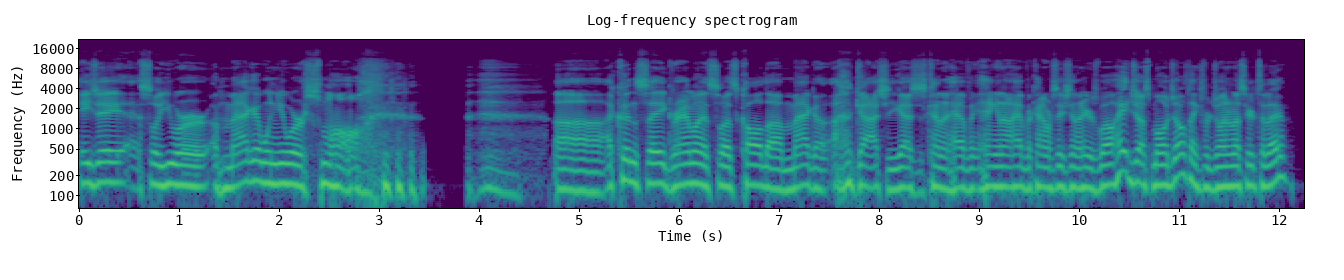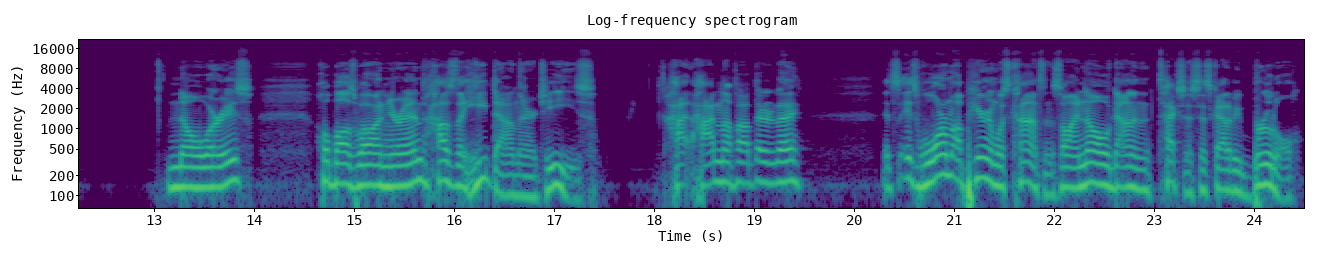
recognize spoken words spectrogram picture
AJ, so you were a MAGA when you were small. uh, I couldn't say grandma, so it's called uh, MAGA. Gotcha. You guys just kind of having hanging out, having a conversation out here as well. Hey, Just Mojo, thanks for joining us here today. No worries. Hope all's well on your end. How's the heat down there? Jeez, hot hot enough out there today? It's it's warm up here in Wisconsin, so I know down in Texas it's got to be brutal.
